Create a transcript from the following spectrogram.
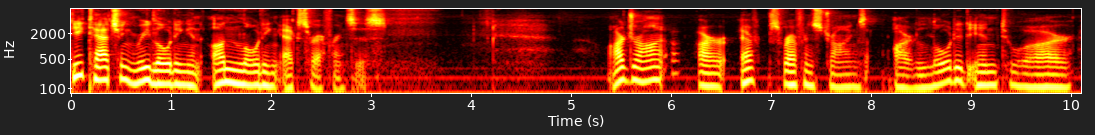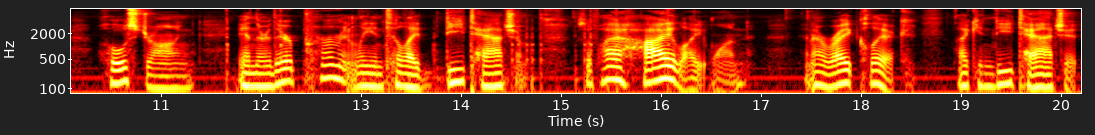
Detaching, reloading, and unloading X references. Our draw, our X reference drawings are loaded into our host drawing and they're there permanently until I detach them. So if I highlight one and I right click, I can detach it.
